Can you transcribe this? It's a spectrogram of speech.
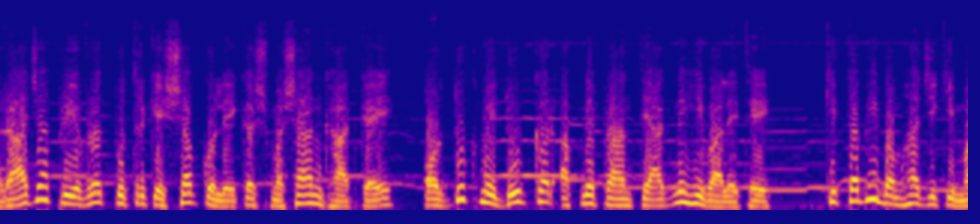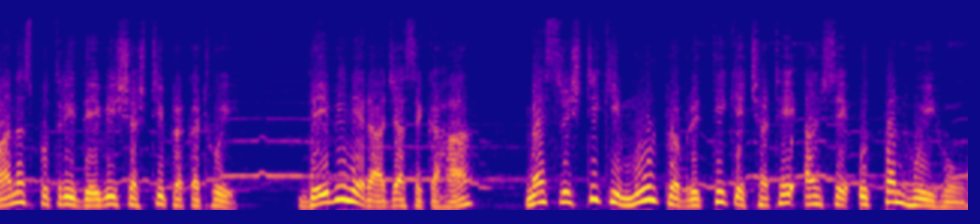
राजा प्रियव्रत पुत्र के शव को लेकर श्मशान घाट गए और दुख में डूबकर अपने प्राण त्यागने ही वाले थे कि तभी ब्रह्मा जी की मानस पुत्री देवी षष्ठी प्रकट हुई। देवी ने राजा से कहा, मैं सृष्टि की मूल प्रवृत्ति के छठे अंश से उत्पन्न हुई हूँ,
